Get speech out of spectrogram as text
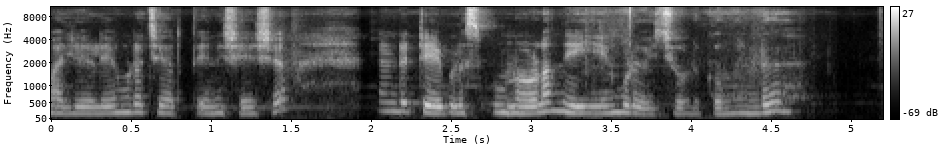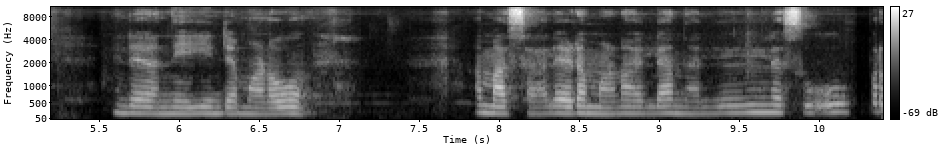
മല്ലിയിലയും കൂടെ ചേർത്തതിന് ശേഷം രണ്ട് ടേബിൾ സ്പൂണോളം നെയ്യും കൂടെ വെച്ച് കൊടുക്കുന്നുണ്ട്. എന്റെ ആ നെയ്യിന്റെ മണവും ആ മസാലയുടെ മണമെല്ലാം നല്ല സൂപ്പർ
